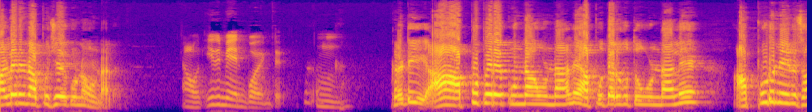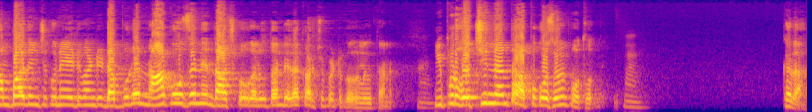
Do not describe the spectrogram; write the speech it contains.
మళ్ళీ నేను అప్పు చేయకుండా ఉండాలి. ఇది మెయిన్ పాయింట్ కాబట్టి ఆ అప్పు పెరగకుండా ఉండాలి అప్పు తరుగుతూ ఉండాలి అప్పుడు నేను సంపాదించుకునేటువంటి డబ్బులో నా కోసం నేను దాచుకోగలుగుతాను లేదా ఖర్చు పెట్టుకోగలుగుతాను. ఇప్పుడు వచ్చిందంతా అప్పు కోసమే పోతుంది. కదా?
